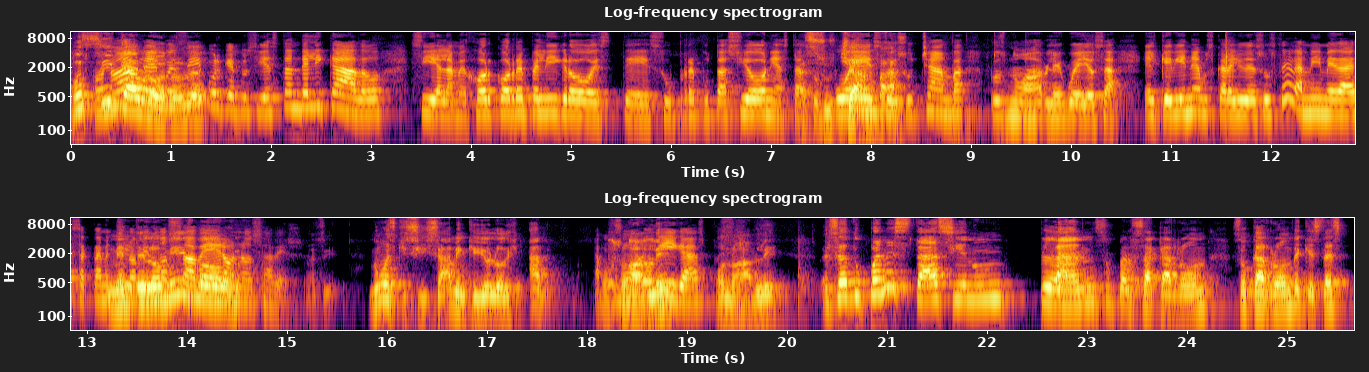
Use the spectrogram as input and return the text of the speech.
pues O sí, no hable, cabrón. pues o sí, porque pues si es tan delicado, si a lo mejor corre peligro este su reputación y hasta A su, su puesto y su chamba, pues no hable, güey. O sea, el que viene a buscar ayuda es usted. A mí me da exactamente lo mismo, lo mismo. saber o no saber. Así. No, es que si saben que yo lo dije, hable. Ah, O pues no lo digas, pues o no sí. hable. O sea, Dupin está así en un plan súper sacarrón, socarrón de que está es- pues,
